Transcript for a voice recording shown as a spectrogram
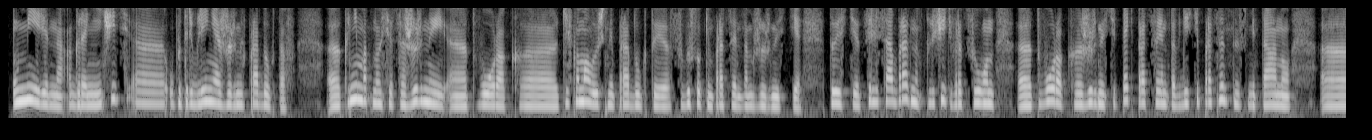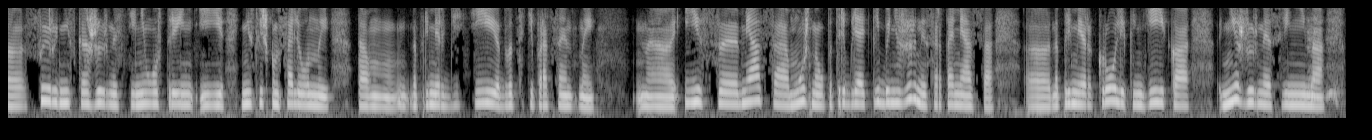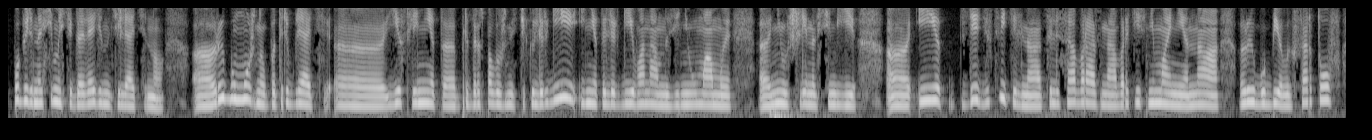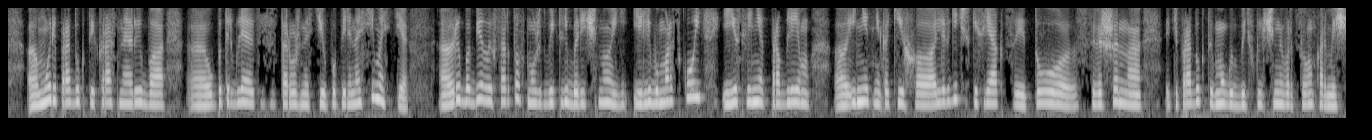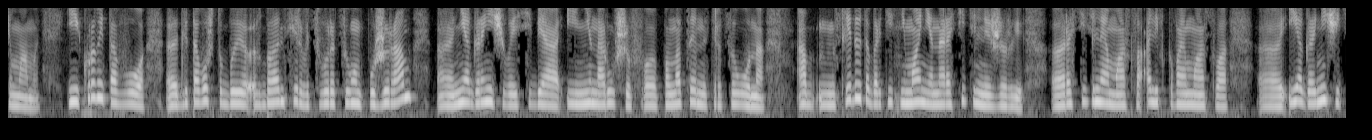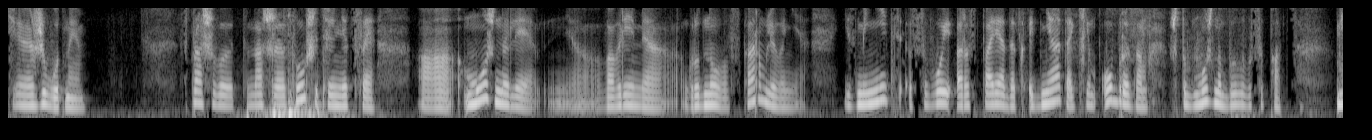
умеренно ограничить э, употребление жирных продуктов. Э, к ним относятся жирный э, творог, э, кисломолочные продукты с высоким процентом жирности. То есть целесообразно включить в рацион э, творог жирностью 5%, 10% сметану, э, сыр низкой жирности, не острый и не слишком соленый, там, например, 10-20%. Э, из мяса можно употреблять либо нежирные сорта мяса, э, например, кролик, индейка, нежирная свинина, по переносимости говядину, телятину. Э, рыбу можно употреблять, если нет предрасположенности к аллергии и нет аллергии в анамнезе ни у мамы, ни у членов семьи. И здесь действительно целесообразно обратить внимание на рыбу белых сортов. Морепродукты и красная рыба употребляются с осторожностью по переносимости переносимости э, рыба белых сортов может быть либо речной, и либо морской, и если нет проблем э, и нет никаких э, аллергических реакций, то совершенно эти продукты могут быть включены в рацион кормящей мамы. И кроме того, для того, чтобы сбалансировать свой рацион по жирам, не ограничивая себя и не нарушив полноценность рациона, следует обратить внимание на растительные жиры, растительное масло, оливковое масло и ограничить животные животные. Спрашивают наши слушательницы, а можно ли во время грудного вскармливания изменить свой распорядок дня таким образом, чтобы можно было высыпаться?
